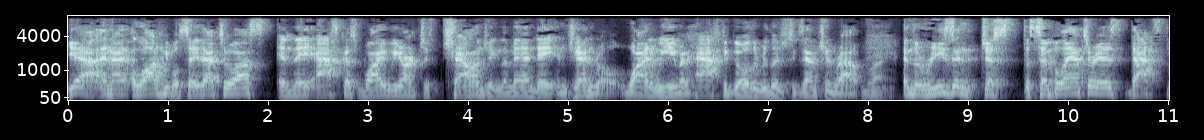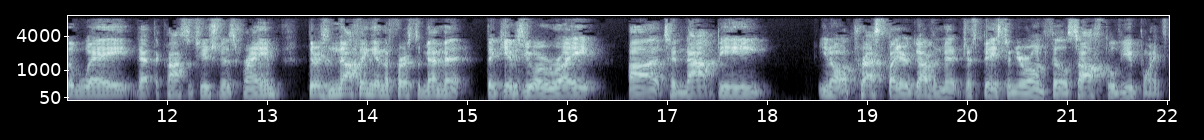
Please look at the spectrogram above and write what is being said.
Yeah, and I, a lot of people say that to us, and they ask us why we aren't just challenging the mandate in general. Why do we even have to go the religious exemption route? Right. And the reason, just the simple answer is that's the way that the Constitution is framed. There's nothing in the First Amendment that gives you a right uh, to not be, you know, oppressed by your government just based on your own philosophical viewpoints.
